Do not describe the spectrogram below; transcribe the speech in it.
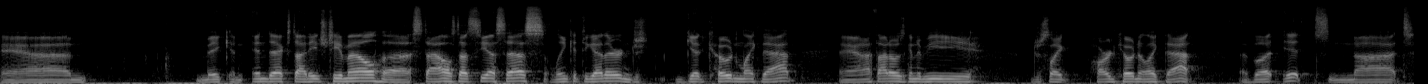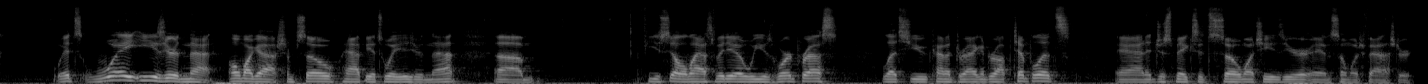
and make an index.html, uh, styles.css, link it together, and just get coding like that and I thought it was going to be just like hard coding it like that, but it's not. It's way easier than that. Oh my gosh, I'm so happy it's way easier than that. Um, if you saw the last video, we use WordPress, lets you kind of drag and drop templates, and it just makes it so much easier and so much faster.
